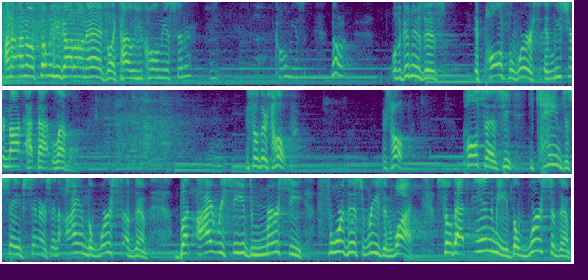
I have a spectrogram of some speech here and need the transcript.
I know, I know, some of you got on edge, like, Tyler, you calling me a sinner? You calling me a sinner? No. Well, the good news is, if Paul's the worst, at least you're not at that level. And so there's hope. There's hope. Paul says he, he came to save sinners, and I am the worst of them. But I received mercy for this reason. Why? So that in me, the worst of them,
